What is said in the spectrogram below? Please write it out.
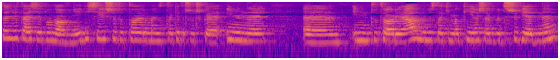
Cześć, witajcie ponownie. Dzisiejszy tutorial będzie taki troszeczkę inny, e, inny tutorial. Będzie taki makijaż jakby trzy w jednym,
